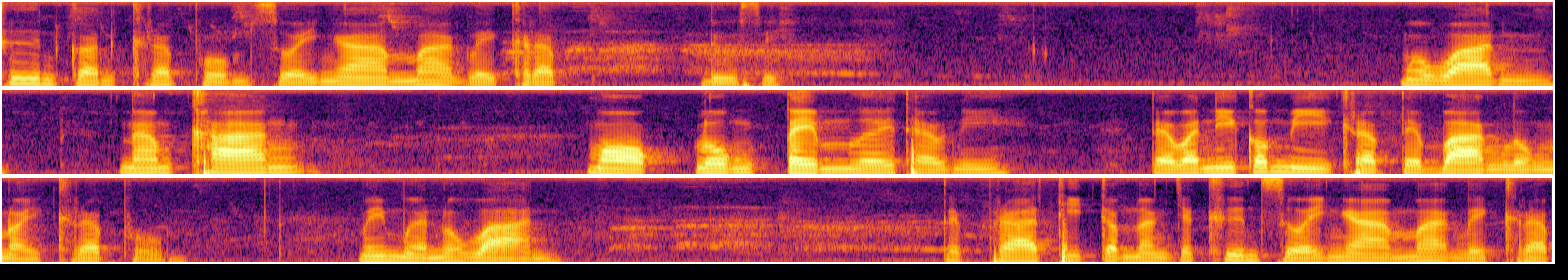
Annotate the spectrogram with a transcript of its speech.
ขึ้นก่อนครับผมสวยงามมากเลยครับ ดูสิ เมื่อวานน้ำค้าง หมอกลงเต็มเลยแถวนี้ แต่วันนี้ก็มีครับแต่บางลงหน่อยครับผม ไม่เหมือนเมื่อวาน แต่พระอาทิตย์กำลังจะขึ้นสวยงามมากเลยครับ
